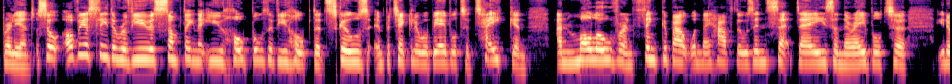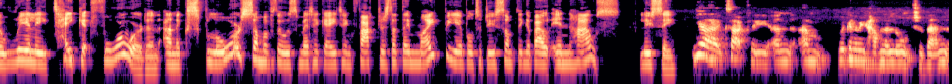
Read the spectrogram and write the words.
brilliant. So obviously the review is something that you hope both of you hope that schools in particular will be able to take and and mull over and think about when they have those inset days and they're able to, you know, really take it forward and, and explore some of those mitigating factors that they might be able to do something about in-house. Lucy. Yeah, exactly. And um, we're going to be having a launch event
